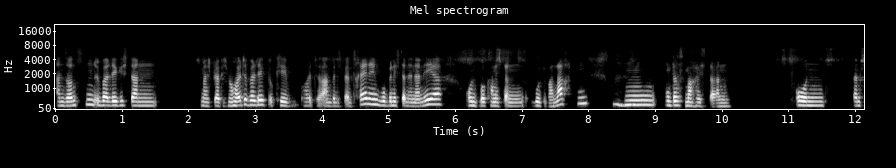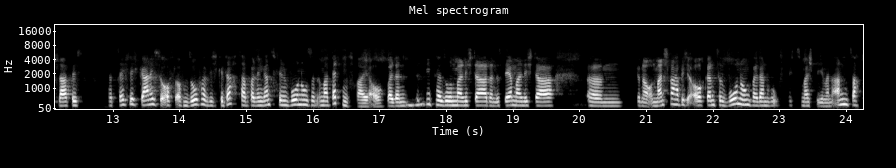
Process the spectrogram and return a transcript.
ansonsten überlege ich dann, zum Beispiel habe ich mir heute überlegt, okay, heute Abend bin ich beim Training, wo bin ich dann in der Nähe und wo kann ich dann gut übernachten? Mhm. Hm, und das mache ich dann. Und dann schlafe ich tatsächlich gar nicht so oft auf dem Sofa, wie ich gedacht habe, weil in ganz vielen Wohnungen sind immer Betten frei auch, weil dann mhm. ist die Person mal nicht da, dann ist der mal nicht da. Ähm, genau. Und manchmal habe ich auch ganze Wohnungen, weil dann ruft mich zum Beispiel jemand an und sagt,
